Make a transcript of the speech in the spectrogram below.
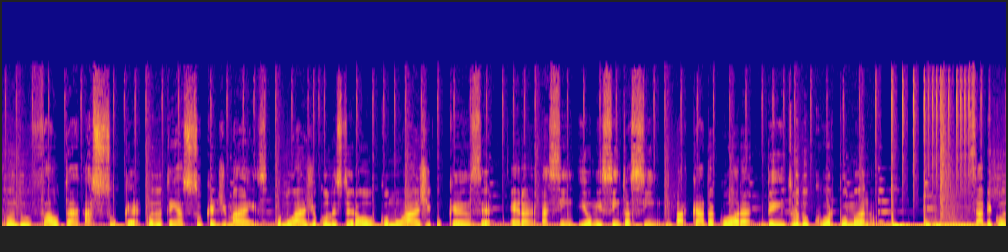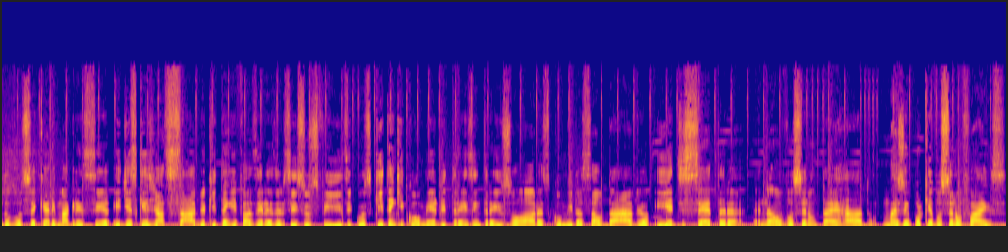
quando falta açúcar, quando tem açúcar demais, como age o colesterol, como age o câncer era assim e eu me sinto assim, embarcado agora dentro do corpo humano. Sabe quando você quer emagrecer e diz que já sabe que tem que fazer exercícios físicos, que tem que comer de 3 em 3 horas, comida saudável e etc. Não, você não está errado. Mas e por que você não faz?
